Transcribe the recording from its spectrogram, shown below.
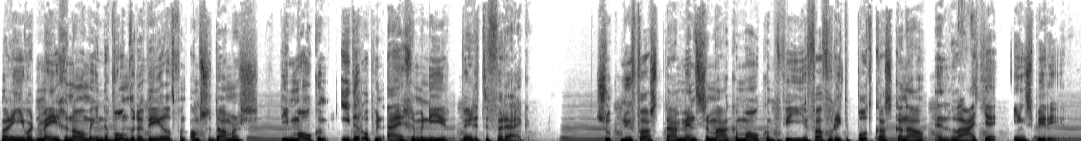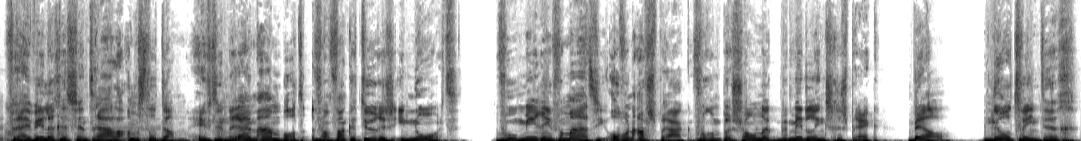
waarin je wordt meegenomen in de wondere wereld van Amsterdammers... die mokum ieder op hun eigen manier weten te verrijken. Zoek nu vast naar Mensen maken mokum via je favoriete podcastkanaal... en laat je inspireren. Vrijwillige Centrale Amsterdam heeft een ruim aanbod van vacatures in Noord. Voor meer informatie of een afspraak voor een persoonlijk bemiddelingsgesprek, bel 020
